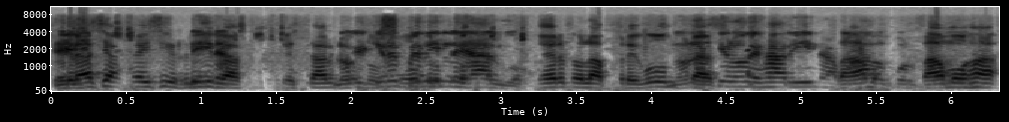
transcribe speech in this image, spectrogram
Eh, gracias, Tracy mira, Rivas, por estar lo con que quiero es nosotros, pedirle algo. las No la preguntas. quiero dejar ir, amado, vamos, por favor. vamos a,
